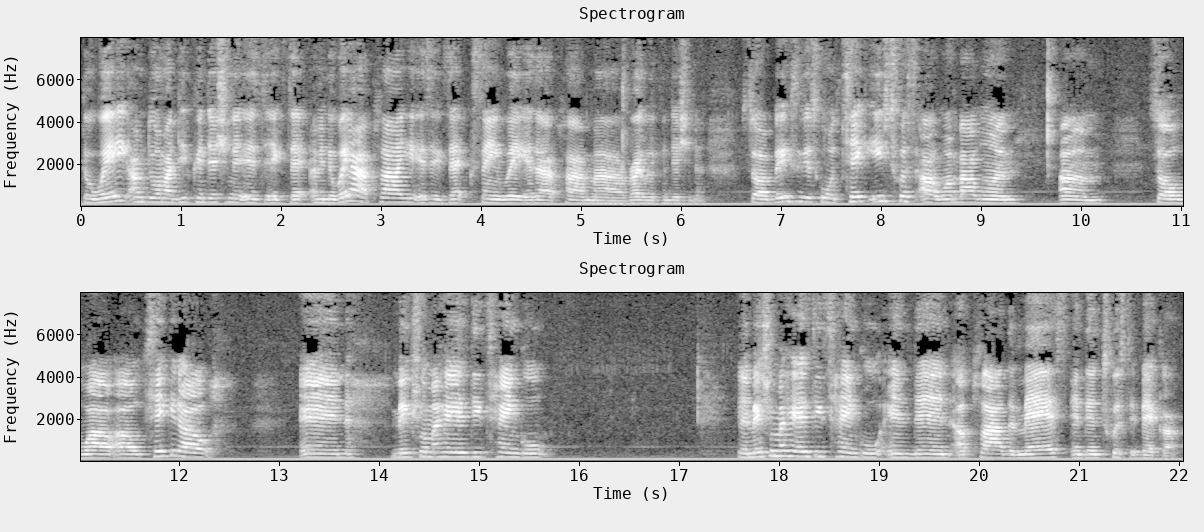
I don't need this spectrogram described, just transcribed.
the way I'm doing my deep conditioner is the exact, I mean, the way I apply it is the exact same way as I apply my regular conditioner. So I'm basically just going to take each twist out one by one. Um, so while I'll take it out and make sure my hair is detangled, and make sure my hair is detangled and then apply the mask and then twist it back up.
